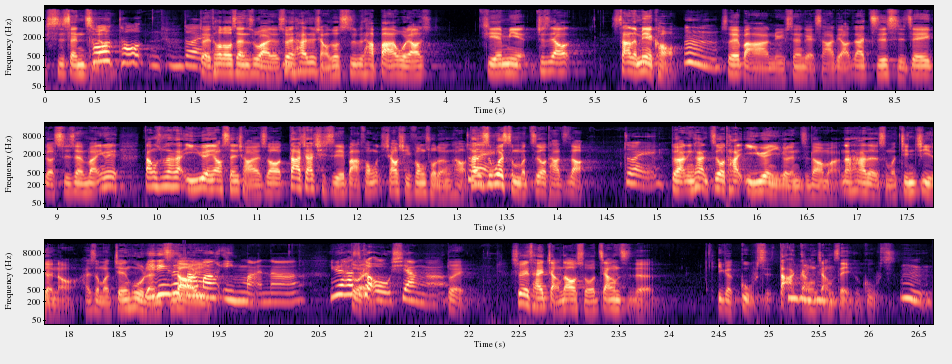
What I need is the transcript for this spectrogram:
私生子，偷偷对对偷偷生出来的，所以他就想说，是不是他爸为了要揭灭，就是要。杀人灭口，嗯，所以把女生给杀掉，在指使这一个私生饭。因为当初他在医院要生小孩的时候，大家其实也把封消息封锁的很好，但是为什么只有他知道？对，对啊，你看只有他医院一个人知道嘛？那他的什么经纪人哦，还是什么监护人知道？一定是帮忙隐瞒啊，因为他是个偶像啊。对，对，所以才讲到说这样子的一个故事大纲，讲这一个故事。嗯，嗯，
